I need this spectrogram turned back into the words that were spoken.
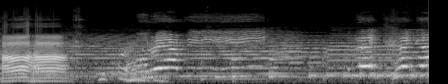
হ্যাঁ হ্যাঁ আমি রেখে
